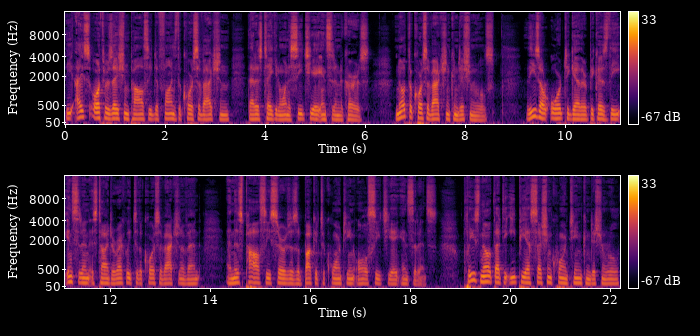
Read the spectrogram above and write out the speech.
The ISE authorization policy defines the course of action that is taken when a CTA incident occurs. Note the course of action condition rules. These are ORed together because the incident is tied directly to the course of action event, and this policy serves as a bucket to quarantine all CTA incidents. Please note that the EPS session quarantine condition rule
